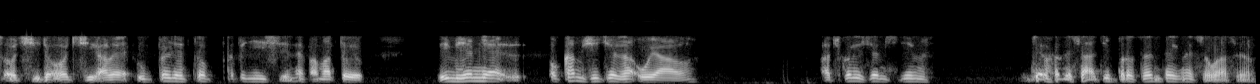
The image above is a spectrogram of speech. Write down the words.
z očí do očí, ale úplně to první si nepamatuju. Vím, že mě okamžitě zaujal, ačkoliv jsem s ním v 90% nesouhlasil,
